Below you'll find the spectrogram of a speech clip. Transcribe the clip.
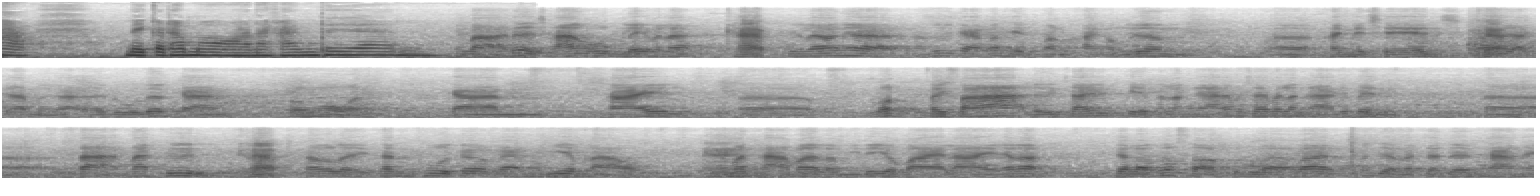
ค่ะ ในกทมนะคะเพื่อนบ่าถ้าเกิดช้าก็คงเละไปแล้วครับจริงแล้วเนี่ยทางผู้จัดการก็เห็นความสำคัญของเรื่องเอ่อ climate change ครัก็บอยากจะเหมือนกับเออดูเรื่องการโปรโมทการใช้เอ่อรถไฟฟ้าหรือใช้เปลี่ยนพลังงานให้มันใช้พลังงานที่เป็นเอ่อสะอาดมากขึ้นครับเขาเลยท่านพูดก็แวะมาเยี่ยมเราอ่ามาถามว่าเรามีนโยบายอะไรแล้วก็ จะเราทดสอบดูอะว่าถ้าเกิดเราจะเดินทางใน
